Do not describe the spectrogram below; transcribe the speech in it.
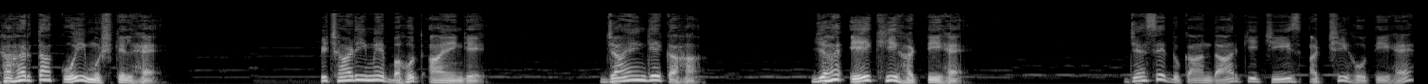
ठहरता कोई मुश्किल है। पिछाड़ी में बहुत आएँगे। जाएँगे कहा? यह एक ही हट्टी है। जैसे दुकानदार की चीज़ अच्छी होती है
